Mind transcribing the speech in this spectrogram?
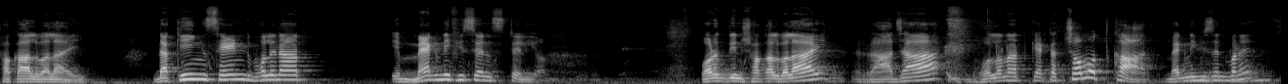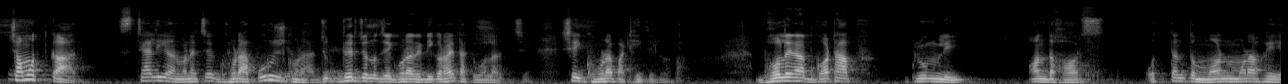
সকালবেলায় the king sent Bholenath a magnificent stallion পরের দিন সকালবেলায় রাজা ভোলানাথকে একটা চমৎকার ম্যাগনিফিসেন্ট মানে চমৎকার স্ট্যালিয়ন মানে হচ্ছে ঘোড়া, পুরুষ ঘোড়া, যুদ্ধের জন্য যে ঘোড়া রেডি করা হয় তাকে বলা হচ্ছে। সেই ঘোড়া পাঠিয়ে দিল। Bholenath got up gloomily on the horse অত্যন্ত মনমরা হয়ে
